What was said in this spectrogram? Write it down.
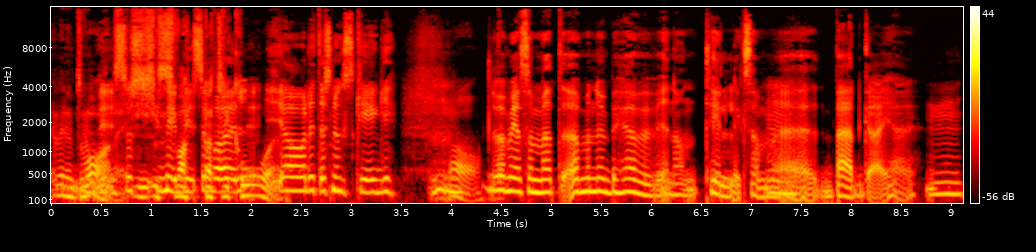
Jag vet inte vad han är. I, i som svarta var- trikåer. Ja, lite snuskig. Ja. Det var mer som att ja, men nu behöver vi någon till liksom, eh, bad guy här. Men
